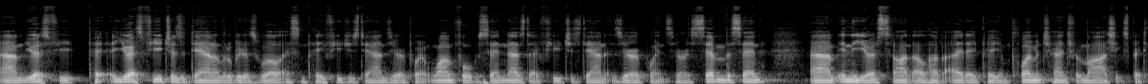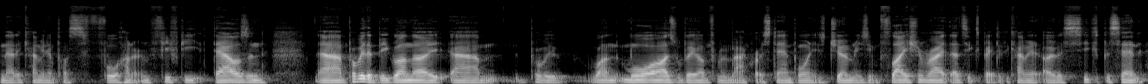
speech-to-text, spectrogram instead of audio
Um, US US futures are down a little bit as well. S and P futures down 0.14%. Nasdaq futures down at 0.07%. Um, in the US tonight, they'll have ADP employment change for March, expecting that to come in at plus 450,000. Uh, probably the big one though, um, probably one more eyes will be on from a macro standpoint is Germany's inflation rate. That's expected to come in at over six percent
